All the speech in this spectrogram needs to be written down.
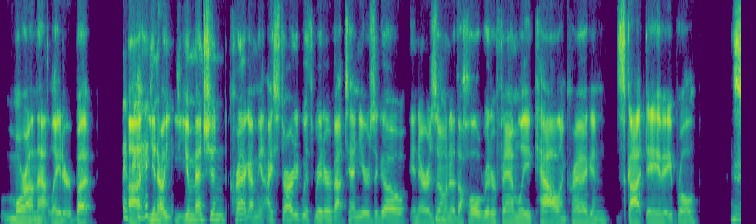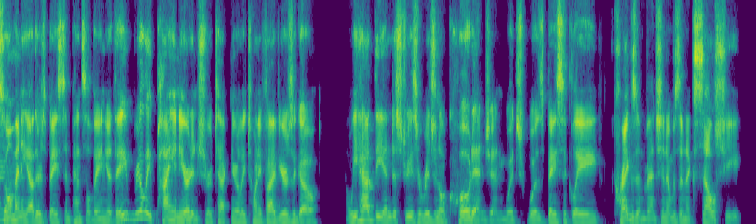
more on that later. But uh, you know, you mentioned Craig. I mean, I started with Ritter about 10 years ago in Arizona. Mm-hmm. The whole Ritter family, Cal and Craig and Scott, Dave, April, mm-hmm. so many others based in Pennsylvania. They really pioneered InsurTech nearly 25 years ago. We had the industry's original quote engine, which was basically Craig's invention. It was an Excel sheet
